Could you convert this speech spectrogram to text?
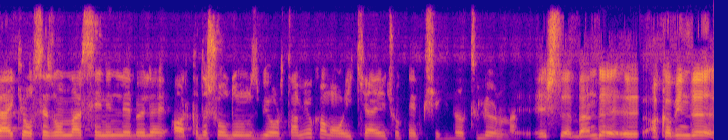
belki o sezonlar seninle böyle arkadaş olduğumuz bir ortam yok ama o hikayeyi çok net bir şekilde hatırlıyorum ben. E, işte ben de e, akabinde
